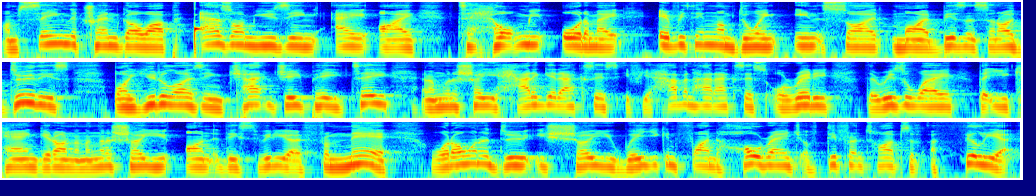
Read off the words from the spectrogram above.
I'm seeing the trend go up as I'm using AI to help me automate everything I'm doing inside my business. And I do this by utilizing Chat GPT. And I'm going to show you how to get access. If you haven't had access already, there is a way that you can get on. And I'm going to show you on this video. From there, what I want to do is show you where you can find a whole range of different types of affiliate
